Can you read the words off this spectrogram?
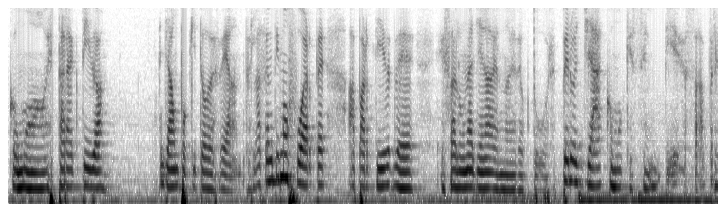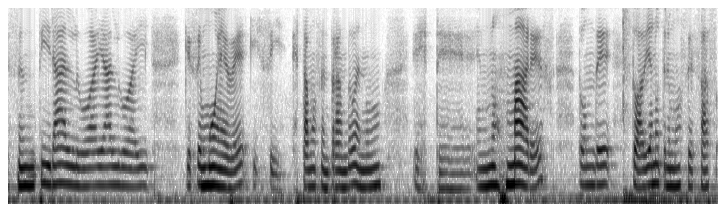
como estar activa ya un poquito desde antes. La sentimos fuerte a partir de esa luna llena del 9 de octubre, pero ya como que se empieza a presentir algo, hay algo ahí que se mueve y sí, estamos entrando en, un, este, en unos mares donde todavía no tenemos esas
